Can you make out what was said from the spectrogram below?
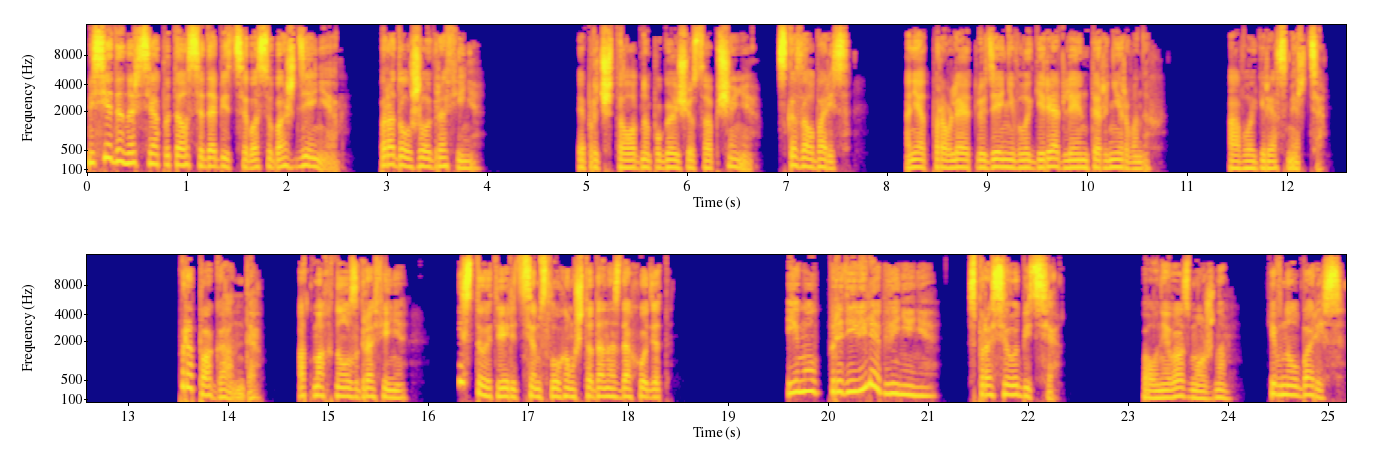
«Месье де Нарсиа пытался добиться его освобождения», — продолжила графиня. «Я прочитал одно пугающее сообщение», — сказал Борис. «Борис». Они отправляют людей не в лагеря для интернированных, а в лагеря смерти. «Пропаганда», — отмахнулась графиня. «Не стоит верить всем слухам, что до нас доходят». «Ему предъявили обвинение?» — спросила Битси. «Вполне возможно», — кивнул Борис.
